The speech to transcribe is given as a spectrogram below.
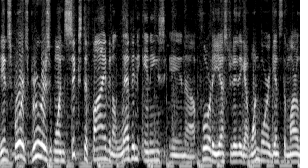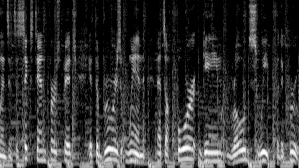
In sports, Brewers won 6 to 5 in 11 innings in uh, Florida yesterday. They got one more against the Marlins. It's a 6 10 first pitch. If the Brewers win, that's a four game road sweep for the crew.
